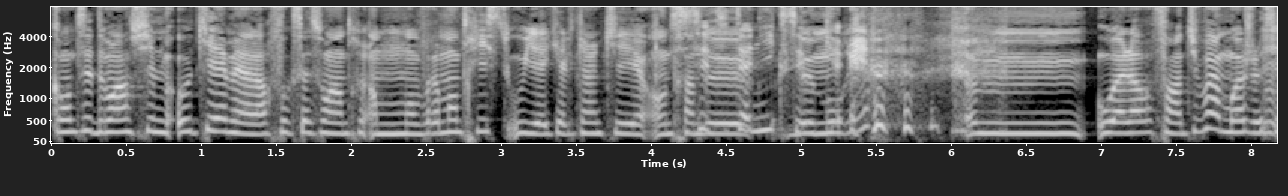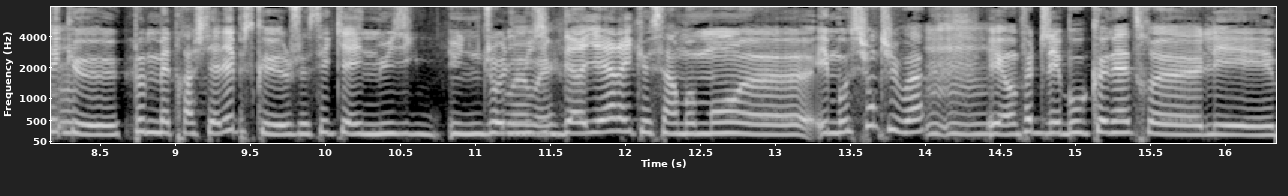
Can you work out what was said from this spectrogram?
Quand c'est devant un film, ok, mais alors faut que ça soit un, truc, un moment vraiment triste où il y a quelqu'un qui est en train de, Titanic, c'est de mourir. Hum, ou alors, enfin, tu vois, moi, je sais que je peux me mettre à chialer parce que je sais qu'il y a une musique, une jolie Ouais, musique ouais. derrière et que c'est un moment euh, émotion, tu vois. Et en fait, j'ai beau connaître euh, les.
